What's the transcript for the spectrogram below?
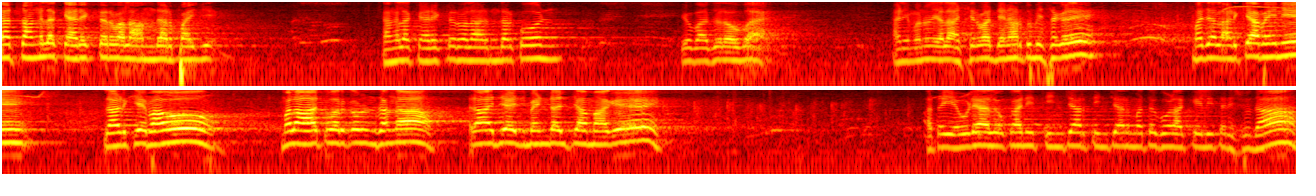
का चांगला कॅरेक्टरवाला आमदार पाहिजे? चांगला कॅरेक्टरवाला आमदार कोण? किंवा बाजूला उभा आहे. आणि म्हणून याला आशीर्वाद देणार तुम्ही सगळे? माझ्या लाडक्या बहिणी लाडके भाऊ मला हात वर करून सांगा राजेश मेंडलच्या मागे. आता एवढ्या लोकांनी तीन चार तीन चार मतं गोळा केली तरी सुद्धा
